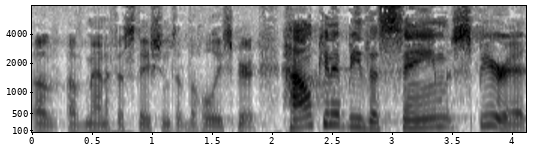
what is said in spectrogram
of, of, manifestations of the Holy Spirit? How can it be the same Spirit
